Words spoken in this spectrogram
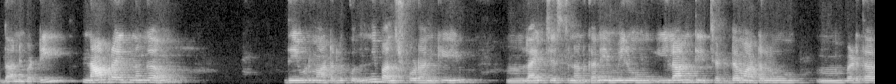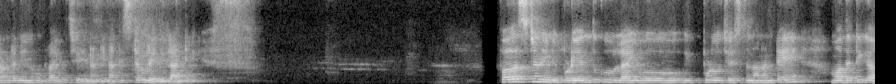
దాన్ని బట్టి నా ప్రయత్నంగా దేవుడి మాటలు కొన్ని పంచుకోవడానికి లైవ్ చేస్తున్నాను. కానీ మీరు ఇలాంటి చెడ్డ మాటలు పెడతారంటే నేను లైవ్ చేయనండి. నాకు ఇష్టం లేదు ఇలాంటివి. ఫస్ట్ నేను ఇప్పుడు ఎందుకు లైవ్ ఇప్పుడు చేస్తున్నానంటే మొదటిగా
